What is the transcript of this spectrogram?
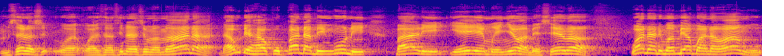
mstari wa, wa 30 anasema maana Daudi hakupanda mbinguni bali yeye mwenyewe amesema Bwana alimwambia bwana wangu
